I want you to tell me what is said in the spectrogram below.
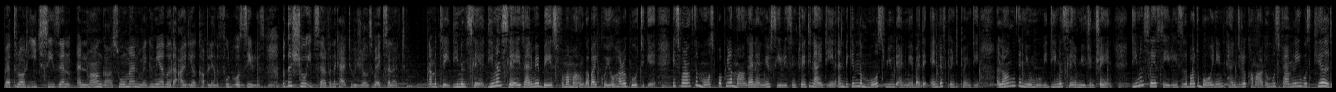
where throughout each season and manga, Soma and Megumi were the ideal couple in the Food Wars series but the show itself and the character visuals were excellent. Number 3 Demon Slayer. Demon Slayer is anime based from a manga by Koyoharu Gotoge. It's one of the most popular manga and anime series in 2019 and became the most viewed anime by the end of 2020, along with the new movie Demon Slayer Mugen Train. Demon Slayer series is about a boy named Tanjiro Kamado whose family was killed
